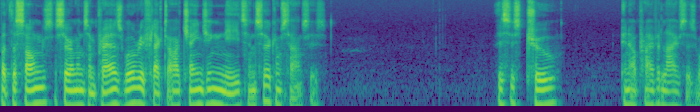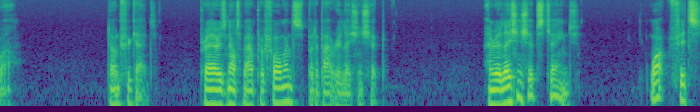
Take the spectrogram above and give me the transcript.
but the songs, sermons, and prayers will reflect our changing needs and circumstances. This is true in our private lives as well. Don't forget, prayer is not about performance, but about relationship. and relationships change. What fits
